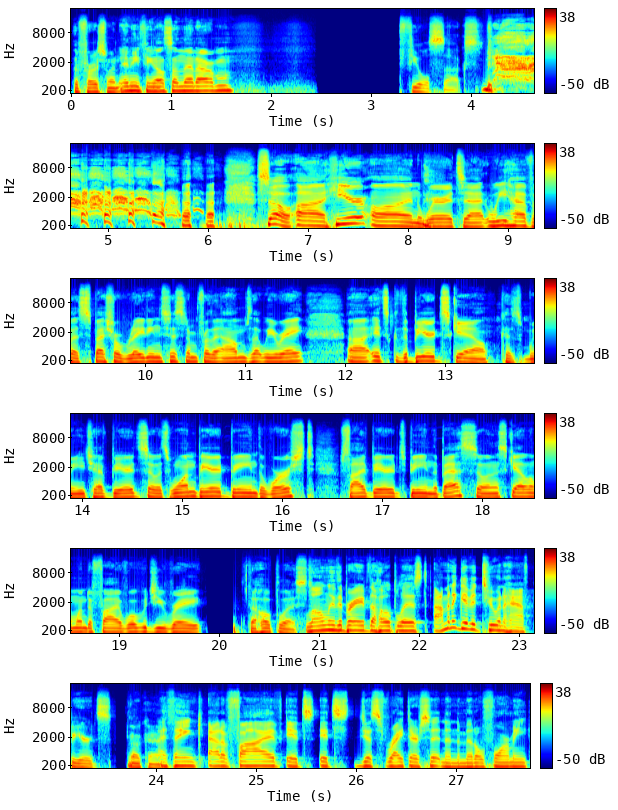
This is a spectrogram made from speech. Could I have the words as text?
the first one. Anything else on that album? Fuel sucks. so uh, here on where it's at, we have a special rating system for the albums that we rate. Uh, it's the beard scale because we each have beards. So it's one beard being the worst, five beards being the best. So on a scale of one to five, what would you rate the Hope List? Lonely the Brave, the Hopeless. I'm gonna give it two and a half beards. Okay, I think out of five, it's it's just right there sitting in the middle for me.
